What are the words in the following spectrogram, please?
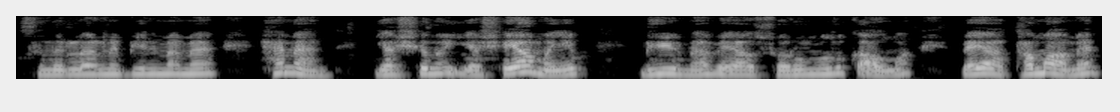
sınırlarını bilmeme, hemen yaşını yaşayamayıp büyüme veya sorumluluk alma veya tamamen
